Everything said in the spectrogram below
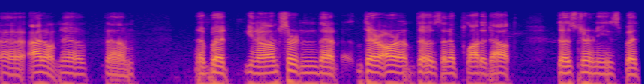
uh, I don't know. Um, uh, but you know, I'm certain that there are those that have plotted out those journeys. But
